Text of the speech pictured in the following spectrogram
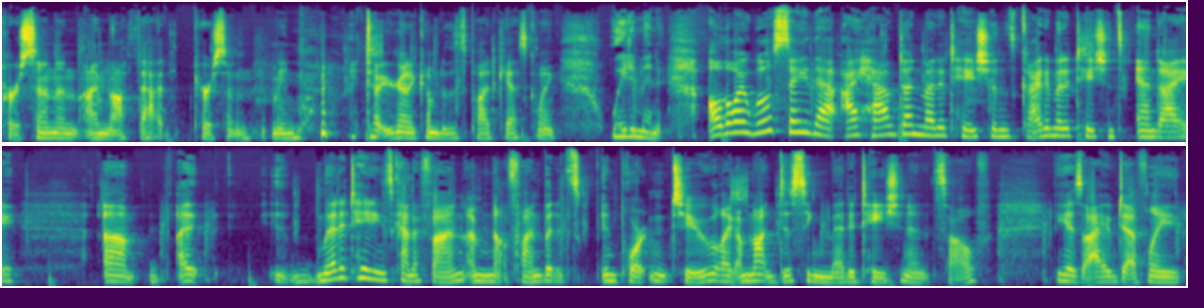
person and I'm not that person. I mean, I doubt you're going to come to this podcast going, wait a minute. Although I will say that I have done meditations, guided meditations, and I, um, I, meditating is kind of fun. I'm not fun, but it's important too. Like I'm not dissing meditation in itself because I've definitely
